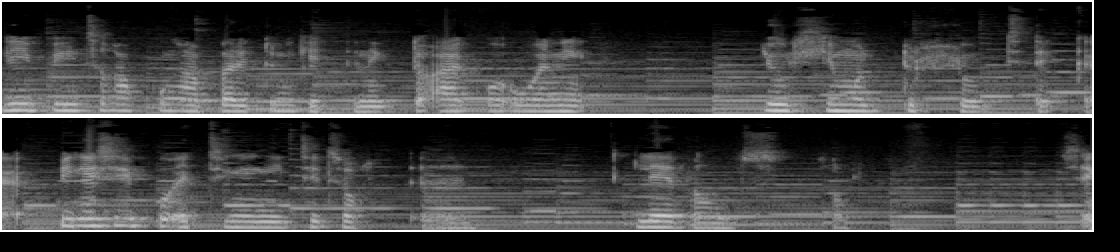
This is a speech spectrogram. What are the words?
липиитерарпунга аппалиттуни киттаник тоааква уани юуллимут туллуут такка пигасиппу атсигингитсит сор levels so se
